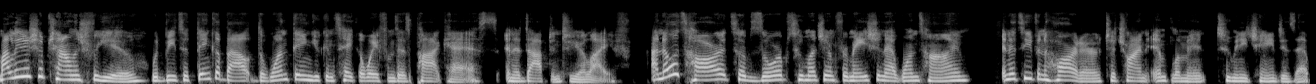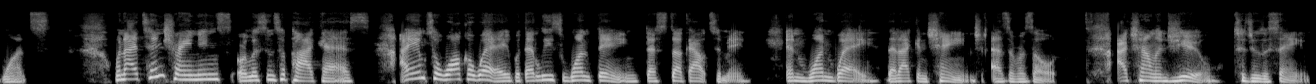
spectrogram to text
My leadership challenge for you would be to think about the one thing you can take away from this podcast and adopt into your life. I know it's hard to absorb too much information at one time, and it's even harder to try and implement too many changes at once. When I attend trainings or listen to podcasts, I aim to walk away with at least one thing that stuck out to me and one way that I can change as a result. I challenge you to do the same.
